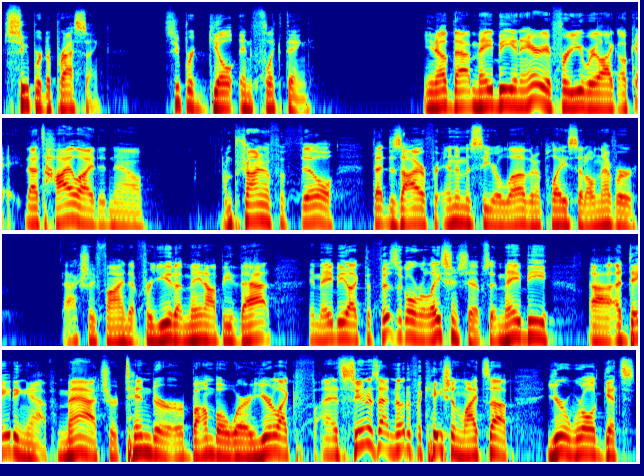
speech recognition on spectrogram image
super depressing, super guilt inflicting. You know, that may be an area for you where you're like, okay, that's highlighted now. I'm trying to fulfill that desire for intimacy or love in a place that I'll never actually find it. For you, that may not be that it may be like the physical relationships. It may be uh, a dating app, Match or Tinder or Bumble, where you're like, as soon as that notification lights up, your world gets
